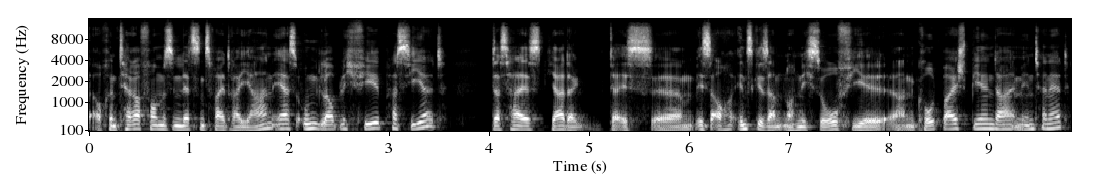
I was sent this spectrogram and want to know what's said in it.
auch in Terraform ist in den letzten zwei, drei Jahren erst unglaublich viel passiert. Das heißt, ja, da, da ist, ähm, ist auch insgesamt noch nicht so viel an Codebeispielen da im Internet.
